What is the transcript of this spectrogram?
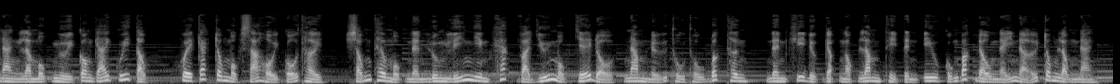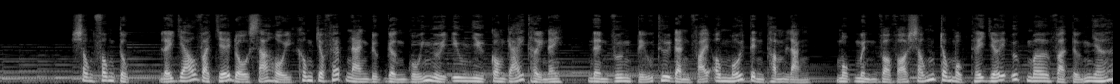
Nàng là một người con gái quý tộc, khuê các trong một xã hội cổ thời, sống theo một nền luân lý nghiêm khắc và dưới một chế độ nam nữ thụ thụ bất thân, nên khi được gặp Ngọc Lâm thì tình yêu cũng bắt đầu nảy nở trong lòng nàng. Song phong tục, lễ giáo và chế độ xã hội không cho phép nàng được gần gũi người yêu như con gái thời nay, nên Vương Tiểu Thư đành phải ông mối tình thầm lặng, một mình vào vỏ sống trong một thế giới ước mơ và tưởng nhớ.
